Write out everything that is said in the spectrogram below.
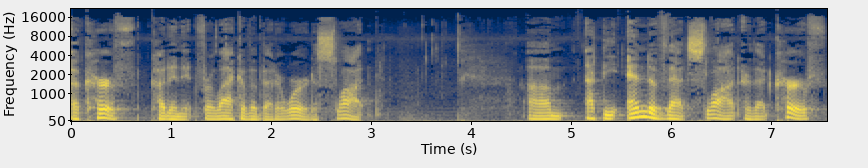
a kerf cut in it, for lack of a better word, a slot. Um, at the end of that slot or that kerf,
